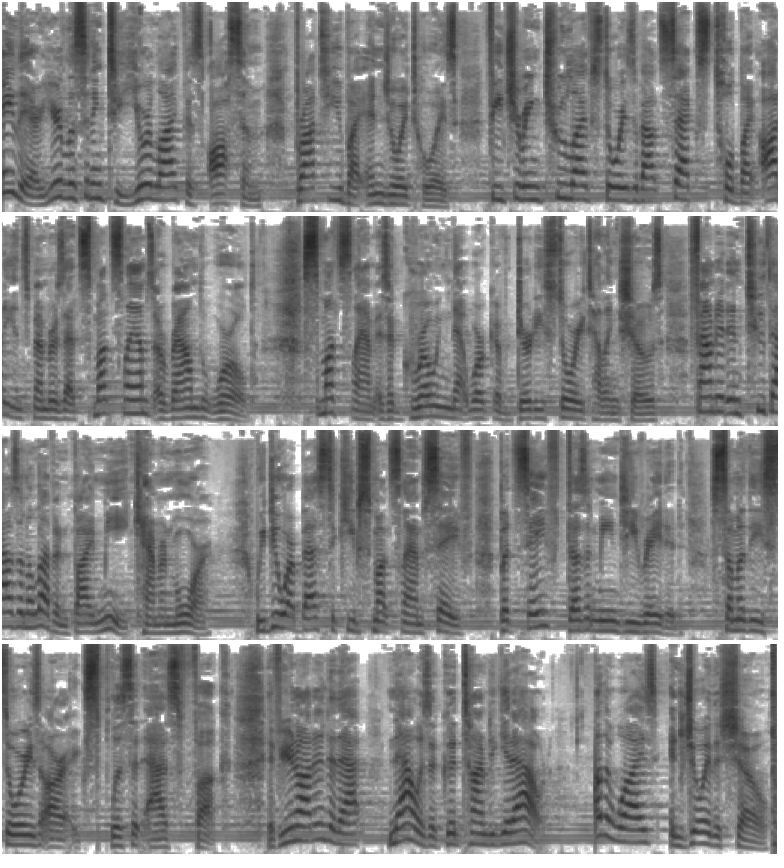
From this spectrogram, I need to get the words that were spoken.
Hey there, you're listening to Your Life is Awesome, brought to you by Njoy Toys, featuring true life stories about sex told by audience members at Smut Slams around the world. Smut Slam is a growing network of dirty storytelling shows founded in 2011 by me, Cameron Moore. We do our best to keep Smut Slam safe, but safe doesn't mean G rated. Some of these stories are explicit as fuck. If you're not into that, now is a good time to get out. Otherwise, enjoy the show.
